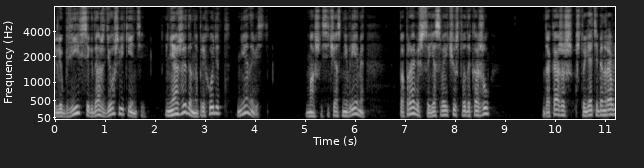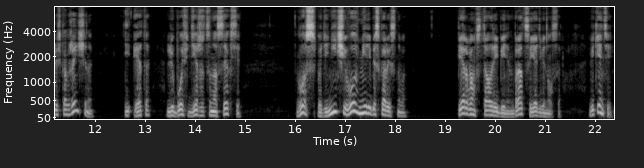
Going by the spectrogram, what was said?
Любви всегда ждешь, Викентий. Неожиданно приходит ненависть. Маша, сейчас не время. Поправишься, я свои чувства докажу. Докажешь, что я тебе нравлюсь как женщина? И это, любовь держится на сексе. Господи, ничего в мире бескорыстного. Первым встал Рябинин. Братцы, я двинулся. Викентий,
